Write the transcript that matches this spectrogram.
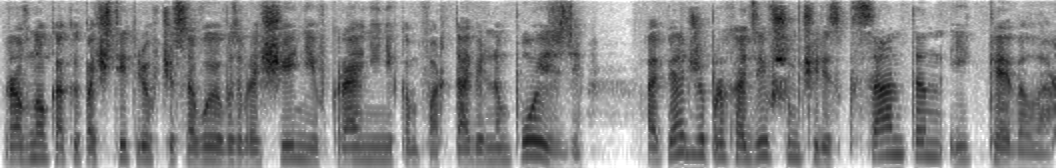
равно как и почти трехчасовое возвращение в крайне некомфортабельном поезде, опять же проходившем через Ксантон и Кевелар.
